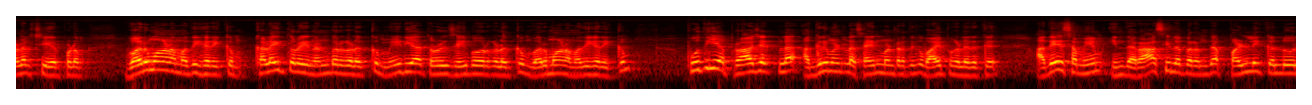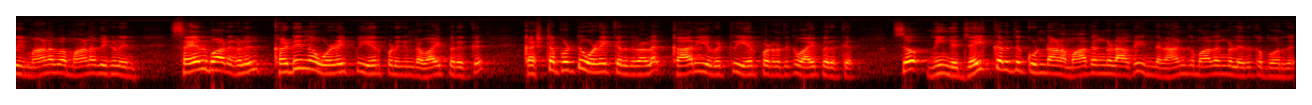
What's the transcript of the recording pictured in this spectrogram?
வளர்ச்சி ஏற்படும். வருமானம் அதிகரிக்கும். கலைத்துறை நண்பர்களுக்கும் மீடியா தொழில் செய்பவர்களுக்கும் வருமானம் அதிகரிக்கும். புதிய ப்ராஜெக்டில் அக்ரிமெண்ட்டில் சைன் பண்ணுறதுக்கு வாய்ப்புகள் இருக்குது அதே சமயம் இந்த ராசியில் பிறந்த பள்ளி கல்லூரி மாணவ மாணவிகளின் செயல்பாடுகளில் கடின உழைப்பு ஏற்படுகின்ற வாய்ப்பு இருக்குது கஷ்டப்பட்டு உழைக்கிறதுனால காரிய வெற்றி ஏற்படுறதுக்கு வாய்ப்பு இருக்குது ஸோ நீங்கள் ஜெயிக்கிறதுக்கு உண்டான மாதங்களாக இந்த நான்கு மாதங்கள் இருக்க போகிறது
